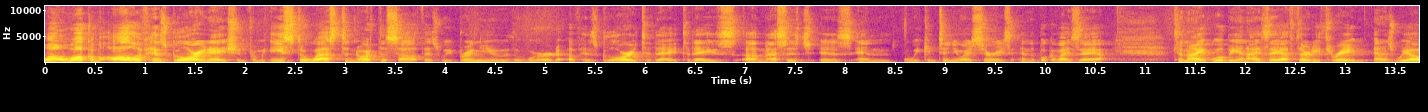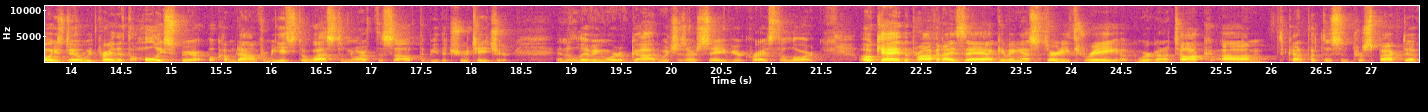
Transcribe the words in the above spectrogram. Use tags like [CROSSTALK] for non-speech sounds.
Well, welcome all of His Glory Nation from east to west to north to south as we bring you the word of His glory today. Today's uh, message is in, we continue our series in the book of Isaiah. Tonight we'll be in Isaiah 33. And as we always do, we pray that the Holy Spirit will come down from east to west to north to south to be the true teacher and the living word of God, which is our Savior, Christ the Lord. Okay, the prophet Isaiah giving us 33. We're going to talk um, to kind of put this in perspective.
